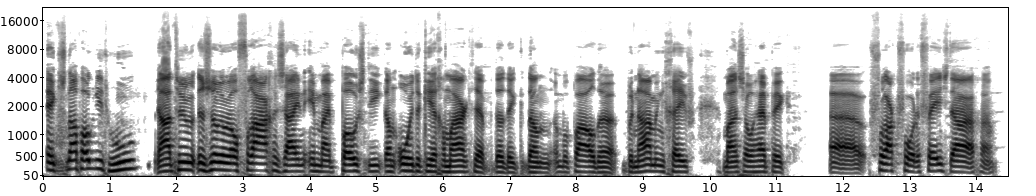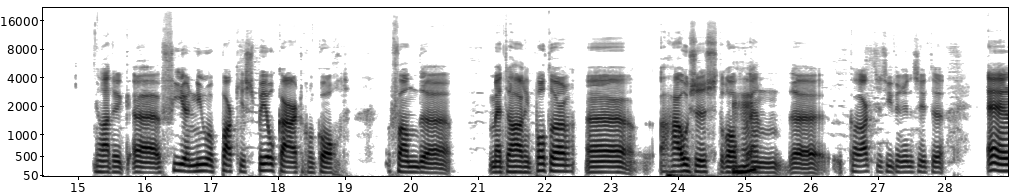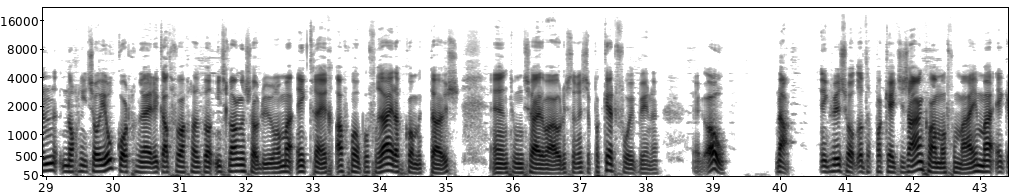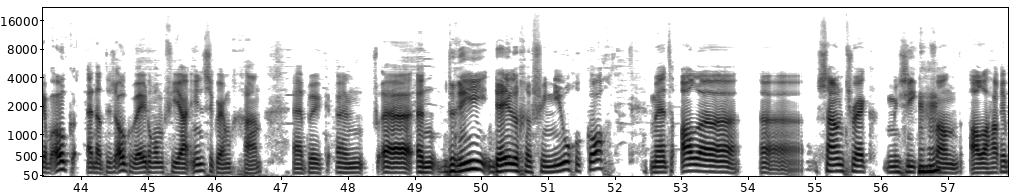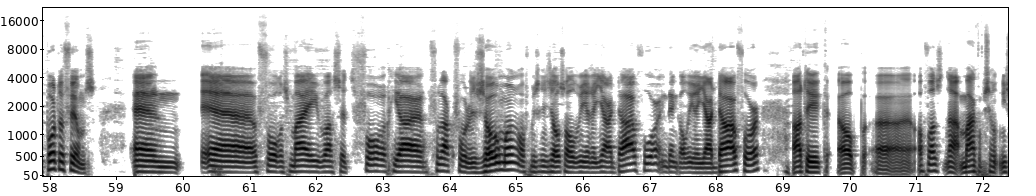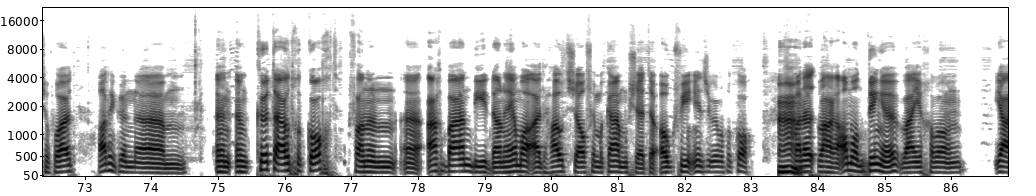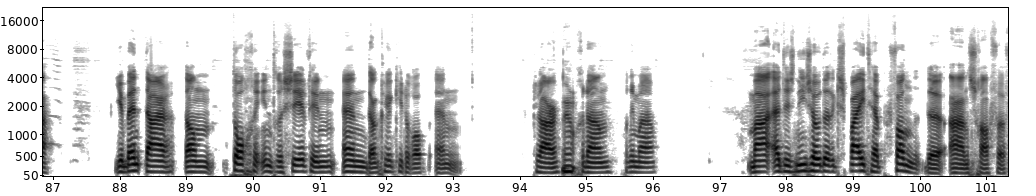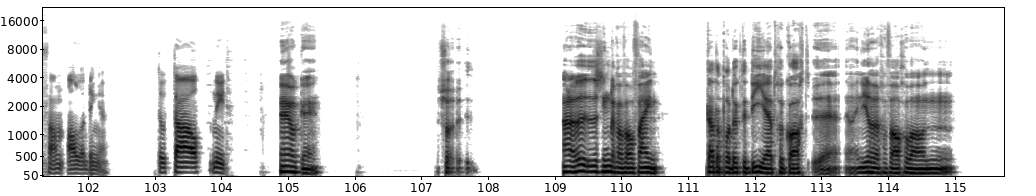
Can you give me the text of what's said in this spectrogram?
ik snap ook niet hoe. Ja, natuurlijk, er zullen wel vragen zijn in mijn post die ik dan ooit een keer gemaakt heb. Dat ik dan een bepaalde benaming geef. Maar zo heb ik eh, vlak voor de feestdagen. Had ik eh, vier nieuwe pakjes speelkaarten gekocht. Van de. Met de Harry Potter eh, houses erop. Mhm. En de karakters die erin zitten. En nog niet zo heel kort geleden, ik had verwacht dat het wel iets langer zou duren, maar ik kreeg afgelopen vrijdag kwam ik thuis en toen zeiden mijn ouders, er is een pakket voor je binnen. Ik, oh, nou, ik wist wel dat er pakketjes aankwamen voor mij, maar ik heb ook, en dat is ook wederom via Instagram gegaan, heb ik een, eh, een driedelige vinyl gekocht met alle eh, soundtrack muziek Mhm. van alle Harry Potter films. En eh, volgens mij was het vorig jaar vlak voor de zomer, of misschien zelfs alweer een jaar daarvoor, ik denk alweer een jaar daarvoor, had ik op, eh, of was, nou, maakt op zich ook niet zoveel uit, had ik een, ehm, een, een cut-out gekocht van een achtbaan die je dan helemaal uit hout zelf in elkaar moest zetten, ook via Instagram gekocht. Ah, Maar dat waren allemaal dingen waar je gewoon, ja, je bent daar dan toch geïnteresseerd in en dan klik je erop en klaar, Ja. gedaan, prima. Maar het is niet zo dat ik spijt heb van de aanschaffen van alle dingen. Totaal niet. Nee, oké. Zo- Nou, dat is in ieder geval fijn dat de producten die je hebt gekocht eh, in ieder geval gewoon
